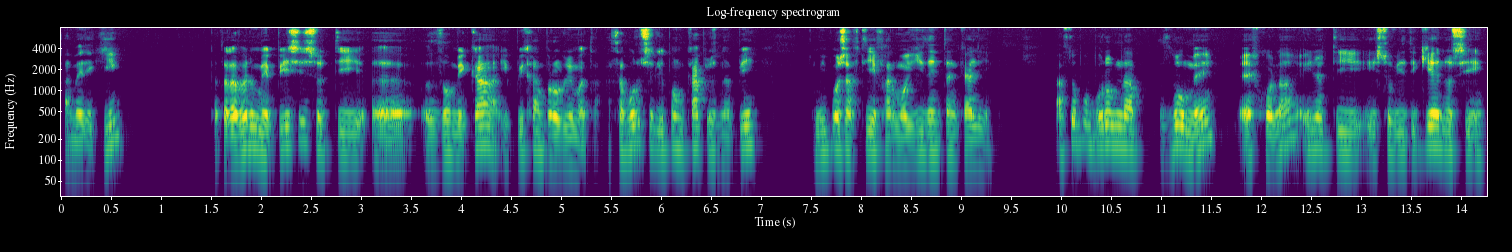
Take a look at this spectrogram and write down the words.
Αμερική, Καταλαβαίνουμε επίσης ότι ε, δομικά υπήρχαν προβλήματα. Θα μπορούσε λοιπόν κάποιος να πει μήπως αυτή η εφαρμογή δεν ήταν καλή. Αυτό που μπορούμε να δούμε εύκολα είναι ότι η Σοβιετική Ένωση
